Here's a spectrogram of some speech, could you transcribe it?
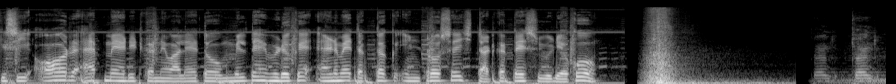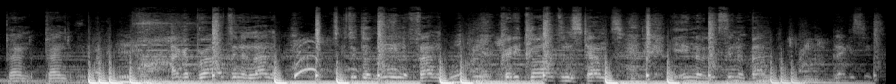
किसी और ऐप में एडिट करने वाले हैं। तो मिलते हैं वीडियो के एंड में। तब तक इंट्रो से स्टार्ट करते हैं इस वीडियो को। Panda, panda, panda, panda. I got broads in Atlanta. Just took the lean in the family. Credit cards and the scammers. Hitting the licks in the band. Legacies.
